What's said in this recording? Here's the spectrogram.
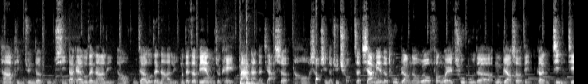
它平均的股息大概落在哪里，然后股价落在哪里。我们在这边我就可以大胆的假设，然后小心的去求证。下面的图表呢，我有分为初步的目标设定跟进阶。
